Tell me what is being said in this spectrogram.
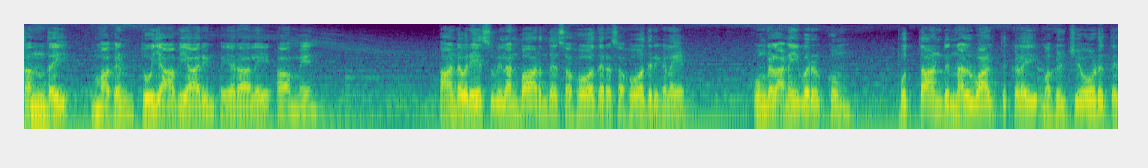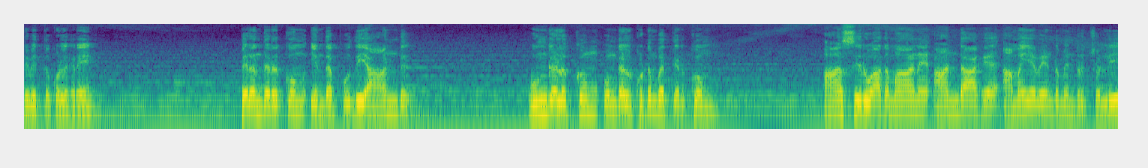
தந்தை மகன் தூய் ஆவியாரின் பெயராலே ஆமேன். ஆண்டவர் இயேசுவில் அன்பார்ந்த சகோதர சகோதரிகளே உங்கள் அனைவருக்கும் புத்தாண்டு நல்வாழ்த்துக்களை மகிழ்ச்சியோடு தெரிவித்துக் கொள்கிறேன். பிறந்திருக்கும் இந்த புதிய ஆண்டு உங்களுக்கும் உங்கள் குடும்பத்திற்கும் ஆசீர்வாதமான ஆண்டாக அமைய வேண்டும் என்று சொல்லி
